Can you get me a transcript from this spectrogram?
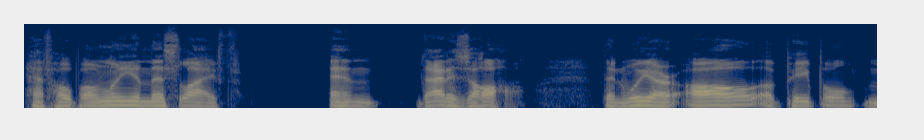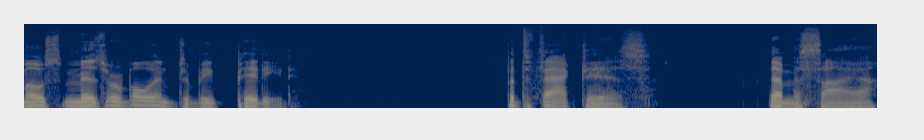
have hope only in this life, and that is all, then we are all a people most miserable and to be pitied. But the fact is that Messiah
